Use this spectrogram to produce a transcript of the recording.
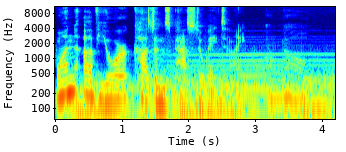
One of your cousins passed away tonight. Oh no.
